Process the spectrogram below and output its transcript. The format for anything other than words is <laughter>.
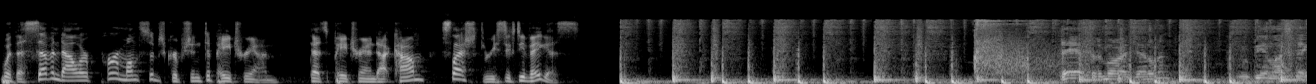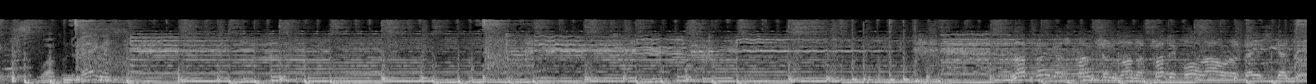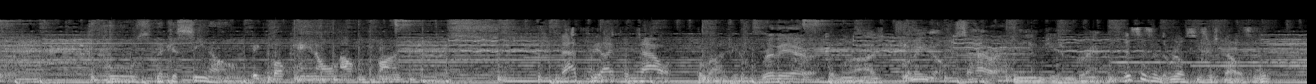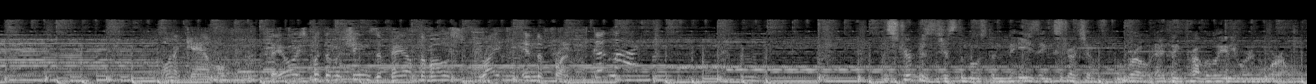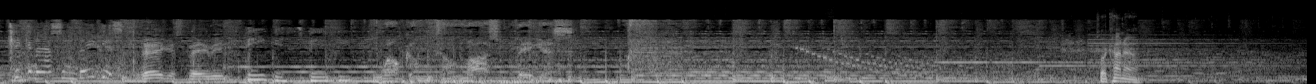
with a $7 per month subscription to Patreon. That's patreon.com slash 360vegas. Day after tomorrow, gentlemen, we'll be in Las Vegas. Welcome to Vegas. Las Vegas functions on a 24-hour a day schedule. Pools, the casino. big volcano out in front. That's the Eiffel Tower. Bellagio. Riviera, The Mirage. Flamingo, Sahara. The MGM Grand. This isn't the real Caesar's Palace, is it? On a camel. They always put the machines that pay off the most right in the front. Good luck. The strip is just the most amazing stretch of road, I think, probably anywhere in the world. Kicking ass in Vegas. Vegas, baby. Vegas, baby. Welcome to Las Vegas. So I kind of.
